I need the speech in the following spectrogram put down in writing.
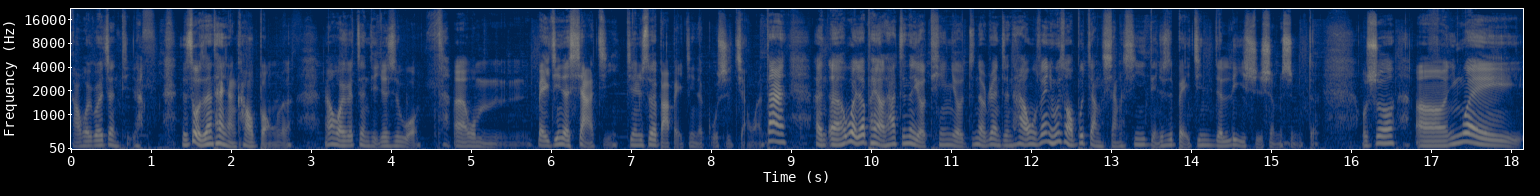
好，回归正题了。只是我真的太想靠崩了。然后回归正题，就是我，呃，我们北京的下集，今天就是会把北京的故事讲完。当然，很呃，我有些朋友他真的有听，有真的有认真，他问我说：“你为什么不讲详细一点，就是北京的历史什么什么的？”我说：“呃，因为。”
